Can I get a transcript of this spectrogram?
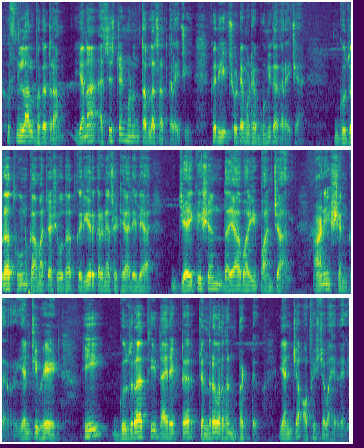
हुस्नलाल भगतराम यांना ॲसिस्टंट म्हणून तबला साथ करायची. कधीही छोट्या मोठ्या भूमिका करायच्या. गुजरातहून कामाच्या शोधात करिअर करण्यासाठी आलेल्या जयकिशन दयाभाई पांचाल आणि शंकर यांची भेट ही गुजराती डायरेक्टर चंद्रवर्धन भट्ट यांच्या ऑफिसच्या बाहेर झाली.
